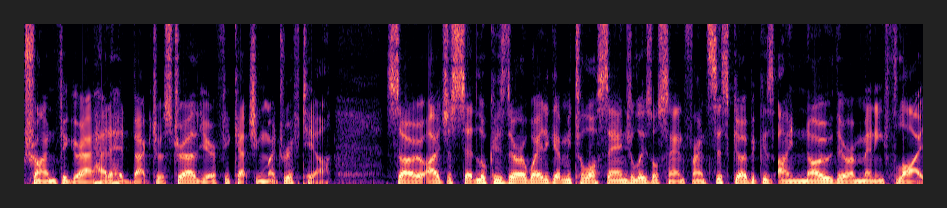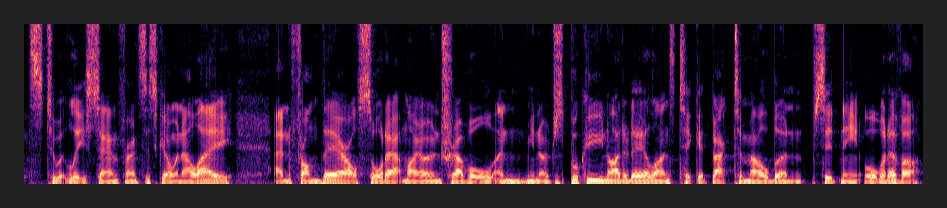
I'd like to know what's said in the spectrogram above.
try and figure out how to head back to Australia if you're catching my drift here. So I just said, look, is there a way to get me to Los Angeles or San Francisco? Because I know there are many flights to at least San Francisco and LA. And from there, I'll sort out my own travel and, you know, just book a United Airlines ticket back to Melbourne, Sydney, or whatever.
